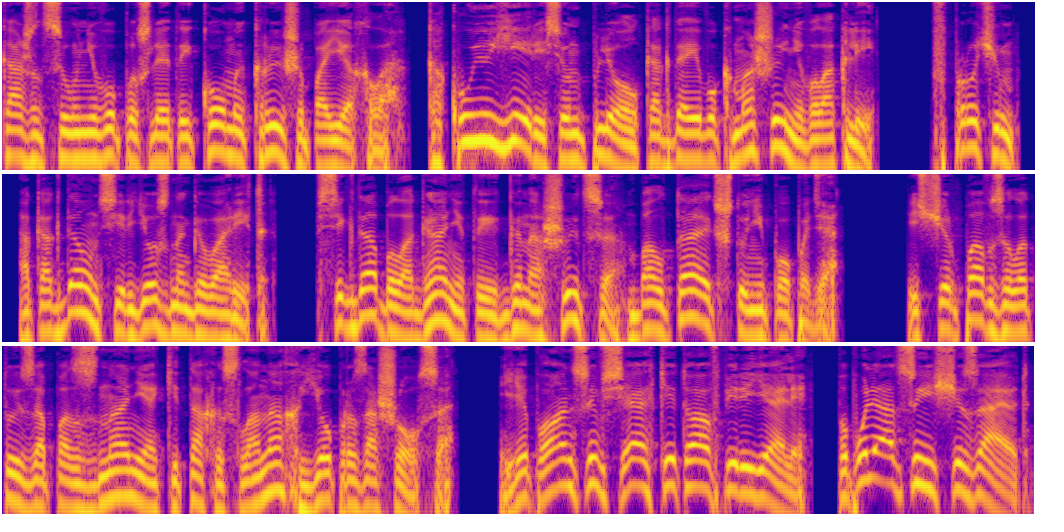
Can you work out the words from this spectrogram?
Кажется, у него после этой комы крыша поехала. Какую ересь он плел, когда его к машине волокли. Впрочем, а когда он серьезно говорит? Всегда балаганит и гоношится, болтает, что не попадя. Исчерпав золотой запас знаний о китах и слонах, Йоп разошелся. «Японцы всех китов переели, популяции исчезают,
